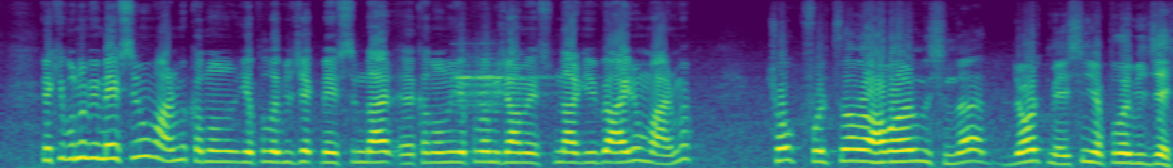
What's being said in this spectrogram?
Peki bunun bir mevsimi var mı? Kanonun yapılabilecek mevsimler, e, kanonun yapılamayacağı mevsimler gibi bir ayrım var mı? Çok fırtınalı havaların dışında 4 mevsim yapılabilecek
